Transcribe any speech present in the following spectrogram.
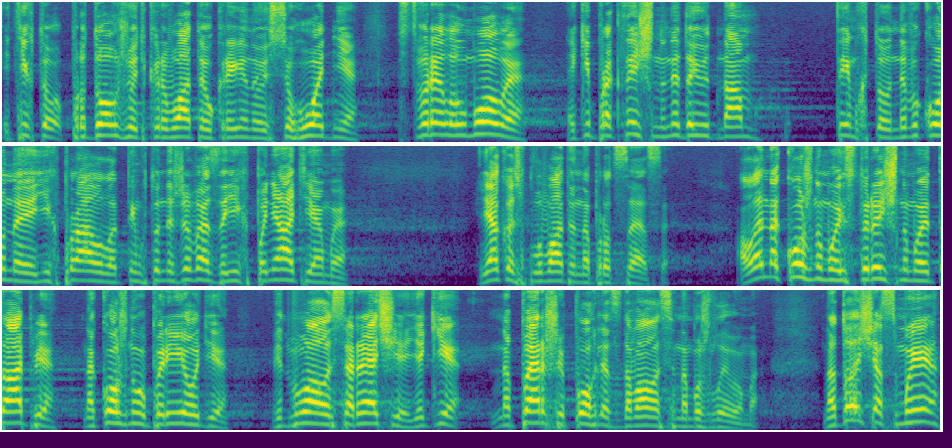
і ті, хто продовжують керувати Україною сьогодні, створили умови, які практично не дають нам, тим, хто не виконує їх правила, тим, хто не живе за їх поняттями, якось впливати на процеси. Але на кожному історичному етапі, на кожному періоді відбувалися речі, які на перший погляд здавалися неможливими. На той час ми,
